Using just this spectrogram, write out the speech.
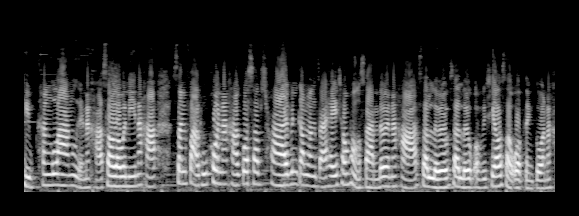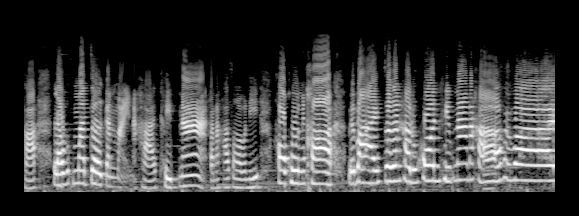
คลิปข้างล่างเลยนะคะสำหรับวันนี้นะคะสันฝากทุกคนนะคะกด subscribe เป็นกำลังใจให้ช่องของซันด้วยนะคะสันเลิฟสันเลิฟออฟฟิเชียลสาวอวบแต่งตัวนะคะ แล้วมาเจอกันใหม่นะคะ คลิปหน้านะคะสำหรับวันนี้ขอบคุณค่ะบ๊ายบายเจอกันค่ะทุกคนคลิปหน้านะคะบ๊ายบาย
